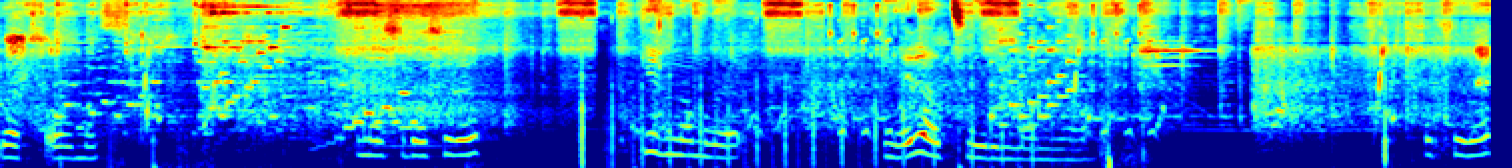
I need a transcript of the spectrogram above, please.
Yok olmaz. Ama şurada şuraya. Gelin lan buraya. Nereye atıyorum ben ya? Bak şöyle.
